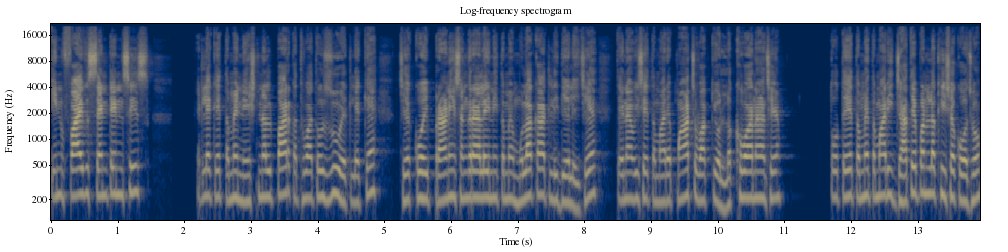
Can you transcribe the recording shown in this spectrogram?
in five sentences. એટલે કે તમે નેશનલ પાર્ક અથવા તો ઝૂ એટલે કે જે કોઈ પ્રાણી સંગ્રહાલયની તમે મુલાકાત લીધેલી છે, તેના વિશે તમારે પાંચ વાક્યો લખવાના છે. તો તે તમે તમારી જાતે પણ લખી શકો છો.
